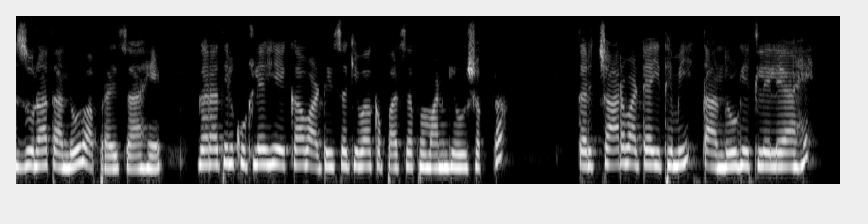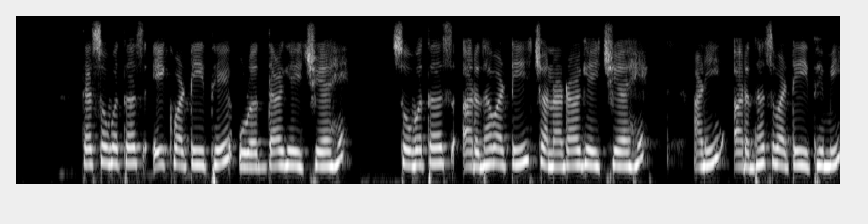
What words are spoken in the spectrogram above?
जुना तांदूळ वापरायचा आहे. घरातील कुठल्याही एका वाटीचं किंवा कपाचं प्रमाण घेऊ शकता. तर चार वाट्या इथे मी तांदूळ घेतलेले आहे. त्यासोबतच एक वाटी इथे उडद डाळ घ्यायची आहे. सोबतच अर्धा वाटी चना डाळ घ्यायची आहे. आणि अर्धाच वाटी इथे मी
